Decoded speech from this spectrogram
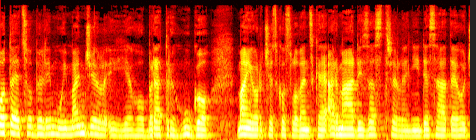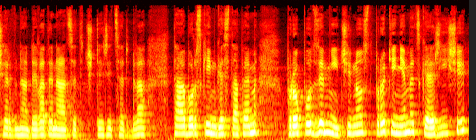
Poté, co byli můj manžel i jeho bratr Hugo, major Československé armády zastřelení 10. června 1942 táborským gestapem pro podzemní činnost proti německé říši,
